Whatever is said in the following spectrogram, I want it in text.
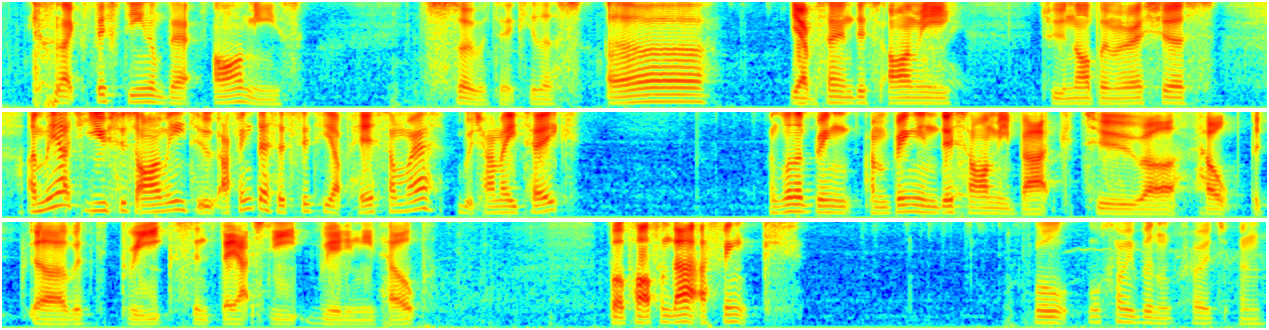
like 15 of their armies. So ridiculous. Uh, yeah, we're sending this army to Narbo Martius. I may actually use this army to, I think there's a city up here somewhere, which I may take. I'm gonna bring, I'm bringing this army back to uh, help the uh, with the Greeks since they actually really need help. But apart from that, I think we'll what can we build in Croton?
